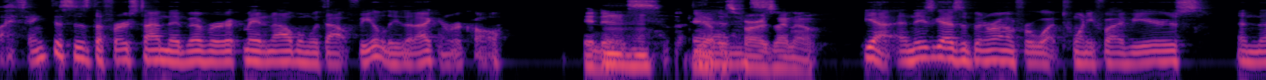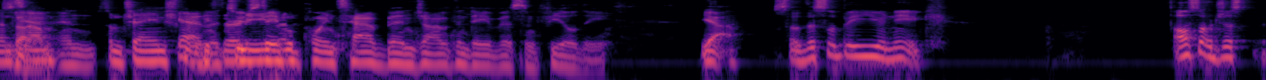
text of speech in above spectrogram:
I think this is the first time they've ever made an album without Fieldy that I can recall. It Mhm. is, Yep. as far as I know. Yeah, and these guys have been around for what twenty five years, and then So- some, and some change. yeah, and the two stable even. points have been Jonathan Davis and Fieldy. Yeah. So this will be unique. Also, just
